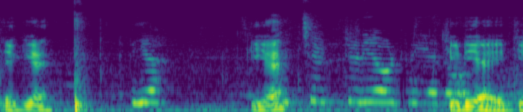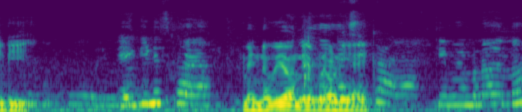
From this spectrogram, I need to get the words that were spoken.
ਇਹ ਕੀ ਹੈ ਟਿਆ ਕੀ ਹੈ ਚਿੜਚਿੜੀ ਉੱਡ ਰਹੀ ਹੈ ਚਿੜੀ ਹੈ ਇਹ ਚਿੜੀ ਇਹ ਕੀ ਨਹੀਂ ਸਿਖਾਇਆ ਮੈਨੂੰ ਵੀ ਆਉਂਦੀ ਹੈ ਬਣਾਉਣੀ ਆਏ ਖਾਇਆ ਕਿਵੇਂ ਬਣਾਉਣਾ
